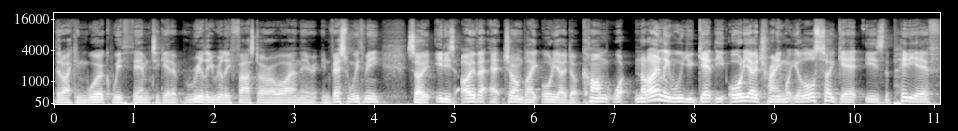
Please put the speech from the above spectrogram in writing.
that I can work with them to get a really, really fast ROI on their investment with me. So it is over at johnblakeaudio.com. What not only will you get the audio training, what you'll also get is the PDF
